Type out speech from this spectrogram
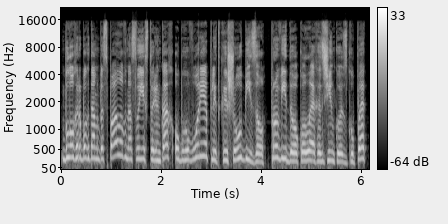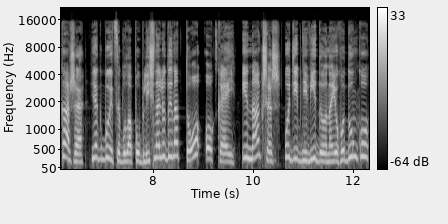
Блогер Богдан Безпалов на своїх сторінках обговорює плітки шоу-бізу. Про відео колеги з жінкою з ГУПЕ каже: якби це була публічна людина, то окей. Інакше ж подібні відео, на його думку,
